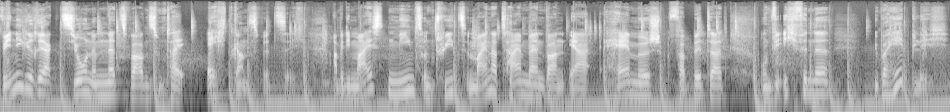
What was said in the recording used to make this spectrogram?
Wenige Reaktionen im Netz waren zum Teil echt ganz witzig, aber die meisten Memes und Tweets in meiner Timeline waren eher hämisch, verbittert und wie ich finde, überheblich.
